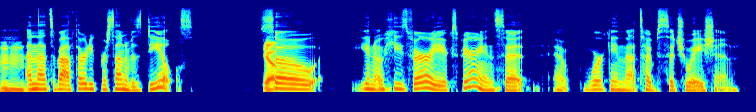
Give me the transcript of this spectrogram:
Mhm. and that's about 30% of his deals. Yep. So, you know, he's very experienced at, at working that type of situation.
